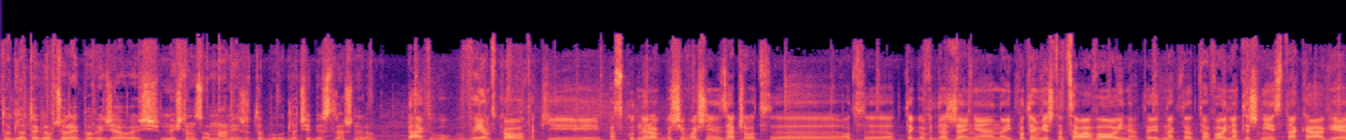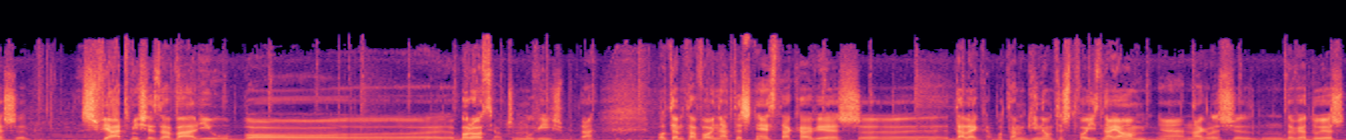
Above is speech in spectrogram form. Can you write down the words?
To dlatego wczoraj powiedziałeś, myśląc o mamie, że to był dla ciebie straszny rok? Tak, to był wyjątkowo taki paskudny rok, bo się właśnie zaczął od, e, od, od tego wydarzenia. No i potem, wiesz, ta cała wojna. To jednak ta, ta wojna też nie jest taka, wiesz, świat mi się zawalił, bo, bo Rosja, o czym mówiliśmy, tak? Potem ta wojna też nie jest taka, wiesz, e, daleka, bo tam giną też twoi znajomi, nie? Nagle się dowiadujesz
